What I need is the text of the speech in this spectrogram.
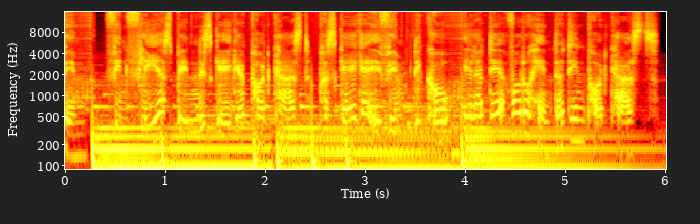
FM. Find flere spændende Skager podcast på skagerfm.dk eller der, hvor du henter dine podcasts.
